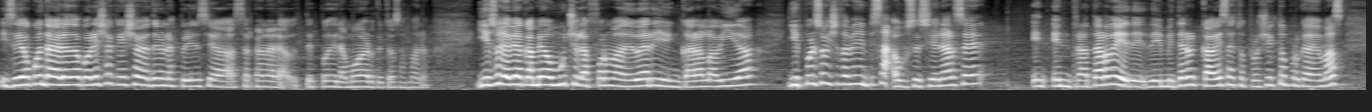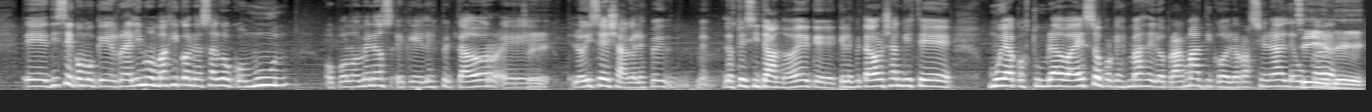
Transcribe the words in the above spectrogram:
Y se dio cuenta hablando con ella que ella había tenido una experiencia cercana después de la muerte y todas esas manos. Y eso le había cambiado mucho la forma de ver y encarar la vida. Y es por eso que ella también empieza a obsesionarse en, en tratar de, de- de meter cabeza a estos proyectos, porque además eh, dice como que el realismo mágico no es algo común, o por lo menos eh, que el espectador, eh, lo dice ella, que el lo estoy citando, eh, que, que el espectador yankee esté muy acostumbrado a eso, porque es más de lo pragmático, de lo racional, de Sí, buscar... el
